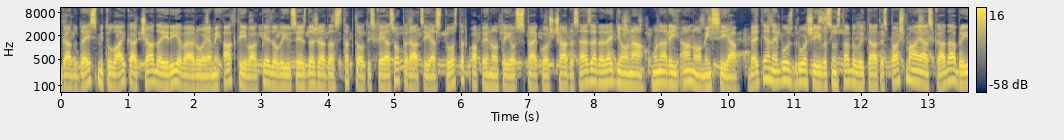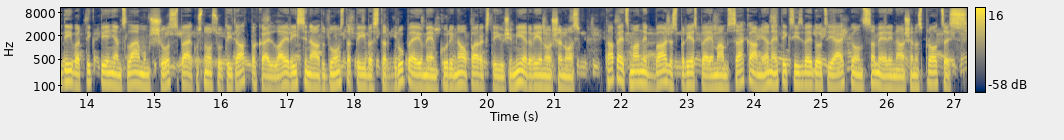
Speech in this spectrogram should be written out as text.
gadu desmitu laikā Čada ir ievērojami aktīvāk piedalījusies dažādās starptautiskajās operācijās, tostarp apvienotajos spēkos Čadas ezera reģionā un arī ANO misijā, bet ja nebūs drošības un stabilitātes pašmājās, kādā brīdī var tikt pieņemts lēmums šos spēkus nosūtīt atpakaļ, lai risinātu domstarpības starp grupējumiem, kuri nav parakstījuši miera vienošanos. Tāpēc man ir bažas par iespējamām sekām, ja netiks izveidots jēgpilns samierināšanās samierināšanas process.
